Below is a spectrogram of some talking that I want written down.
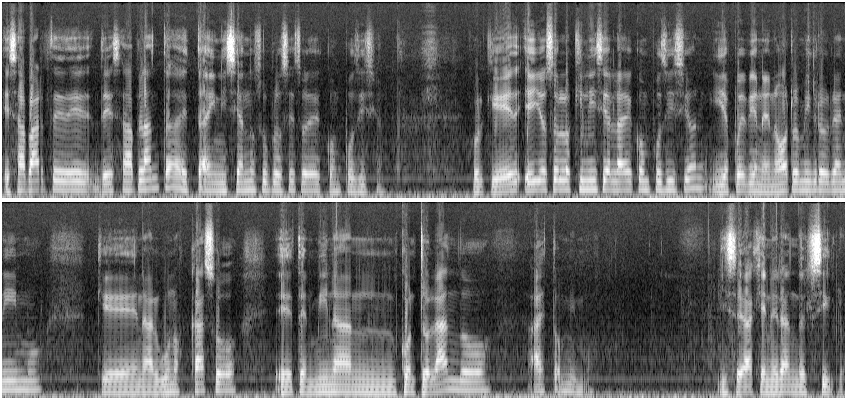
esa parte de, esa planta está iniciando su proceso de descomposición. Porque e- ellos son los que inician la descomposición y después vienen otros microorganismos que en algunos casos eh, terminan controlando a estos mismos y se va generando el ciclo.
